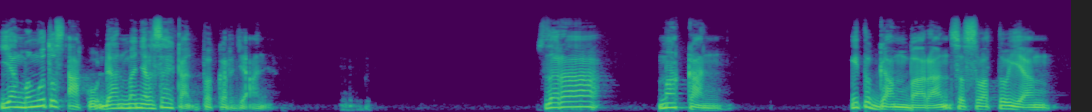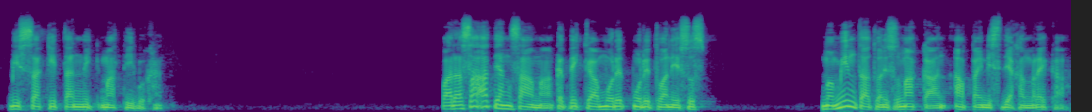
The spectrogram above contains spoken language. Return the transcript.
yang mengutus aku dan menyelesaikan pekerjaannya. Saudara, makan itu gambaran sesuatu yang bisa kita nikmati, bukan? Pada saat yang sama, ketika murid-murid Tuhan Yesus meminta Tuhan Yesus makan apa yang disediakan mereka,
